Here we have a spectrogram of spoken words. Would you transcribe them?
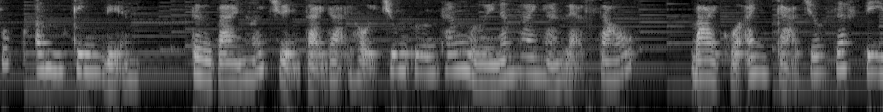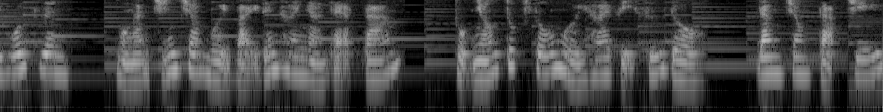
Phúc âm kinh điển từ bài nói chuyện tại Đại hội Trung ương tháng 10 năm 2006, bài của anh cả Joseph B. Woodland 1917 đến 2008 thuộc nhóm túc số 12 vị sứ đồ đăng trong tạp chí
